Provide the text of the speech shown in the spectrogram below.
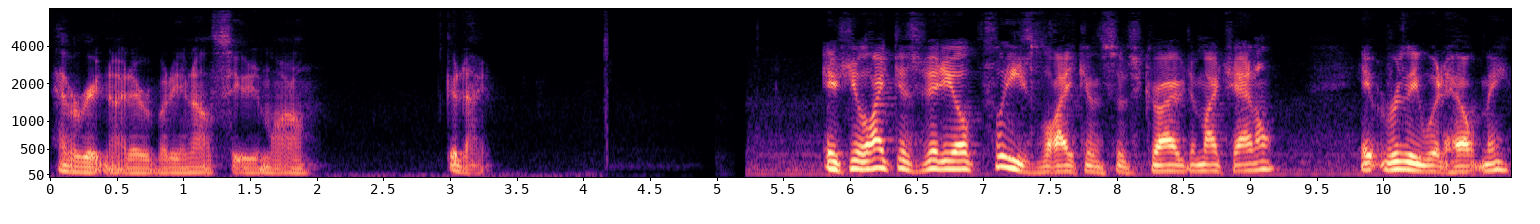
Have a great night, everybody, and I'll see you tomorrow. Good night. If you like this video, please like and subscribe to my channel. It really would help me.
